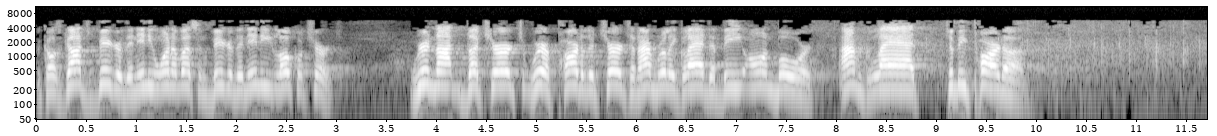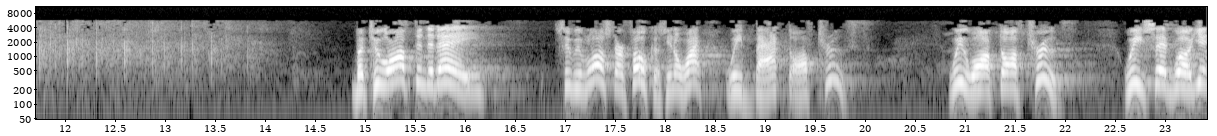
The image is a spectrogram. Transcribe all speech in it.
Because God's bigger than any one of us and bigger than any local church. We're not the church. We're a part of the church and I'm really glad to be on board. I'm glad to be part of. But too often today, see, we've lost our focus. You know why? We backed off truth. We walked off truth. We said, well, yeah,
